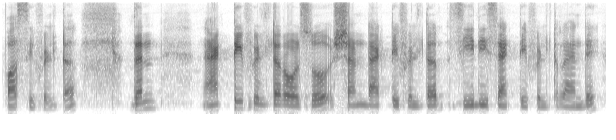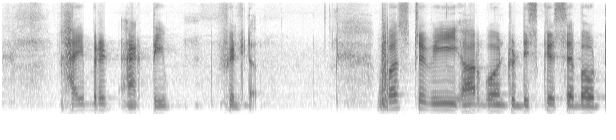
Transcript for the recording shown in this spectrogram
passive filter. Then active filter also shunt active filter, series active filter and a hybrid active filter. First we are going to discuss about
